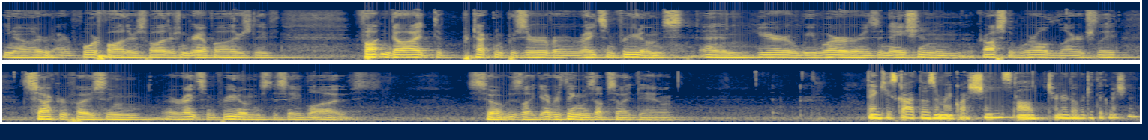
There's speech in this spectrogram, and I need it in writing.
you know, our, our forefathers, fathers, and grandfathers, they've fought and died to protect and preserve our rights and freedoms. And here we were as a nation and across the world largely sacrificing our rights and freedoms to save lives. So it was like everything was upside down. Thank you, Scott. Those are my questions. I'll turn it over to the commission.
